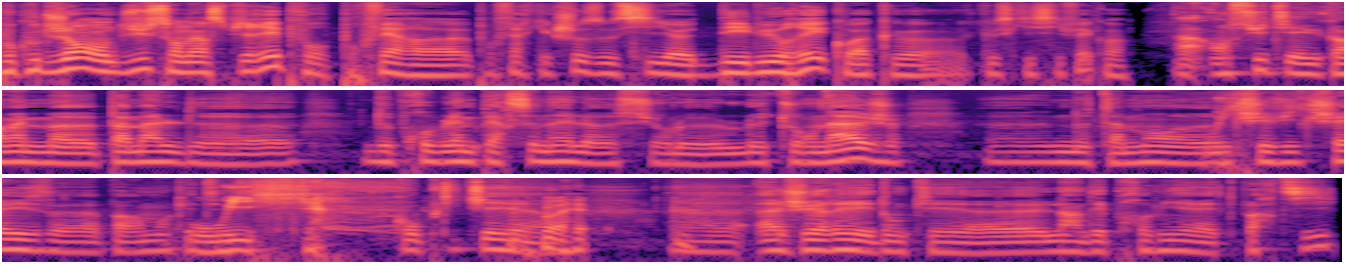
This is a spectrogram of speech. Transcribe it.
beaucoup de gens ont dû s'en inspirer pour, pour, faire, euh, pour faire quelque chose aussi euh, déluré, quoi, que, que ce qui s'y fait, quoi. Ah, ensuite, il y a eu quand même pas mal de, de problèmes personnels sur le, le tournage, euh, notamment euh, Oui. Chevy Chase, euh, apparemment, qui était Oui, compliqué euh, ouais. à gérer, et donc qui est l'un des premiers à être parti.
